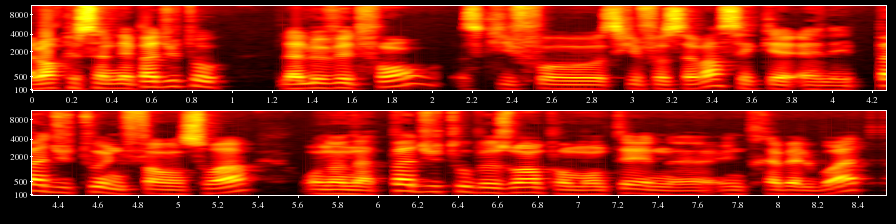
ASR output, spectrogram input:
alors que ça ne l'est pas du tout. La levée de fonds, ce qu'il faut ce qu'il faut savoir, c'est qu'elle n'est pas du tout une fin en soi. On n'en a pas du tout besoin pour monter une, une très belle boîte.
